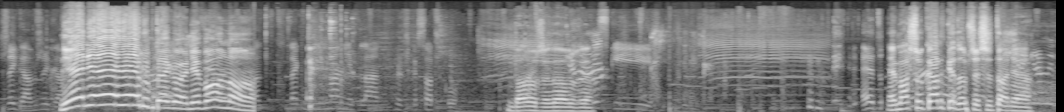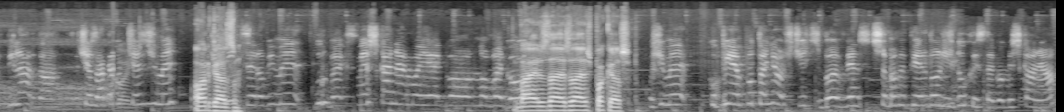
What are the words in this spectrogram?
Żygam, żygam. Nie, nie, nie rób tego, nie wolno. A, Tak minimalnie wlałem troszeczkę soczku. Dobrze, dobrze. E, to... Ej, masz tu kartkę do przeczytania. Dzisiaj gramy w bilarda. Chcecie zagrać? Oj. Jesteśmy Orgazm. Robimy urbek z mieszkania mojego nowego. Dajesz, dajesz, dajesz, pokaż. Musimy. Kupiłem po taniości, bo, więc trzeba wypierdolić duchy z tego mieszkania.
